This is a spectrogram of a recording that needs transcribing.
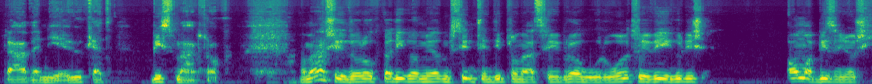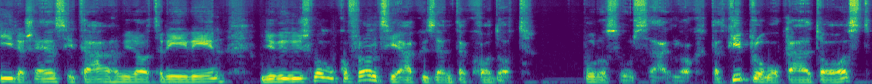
rávennie őket Bismarcknak. A másik dolog pedig, ami szintén diplomáciai bravúr volt, hogy végül is ama bizonyos híres ENSZ távirat révén, ugye végül is maguk a franciák üzentek hadat Poroszországnak. Tehát kiprovokálta azt,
